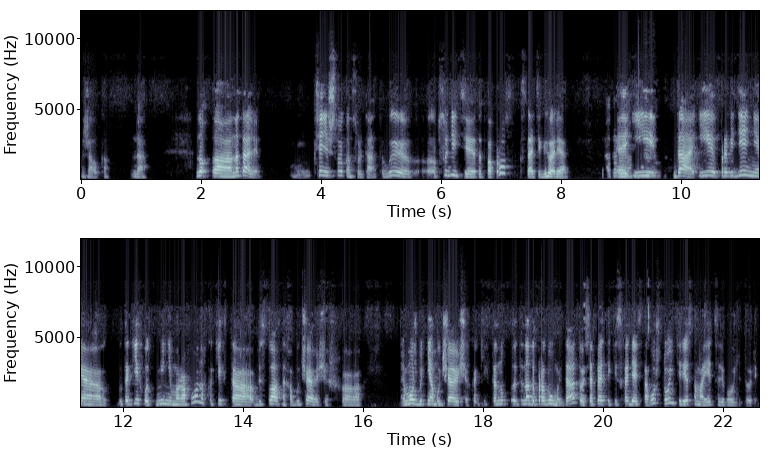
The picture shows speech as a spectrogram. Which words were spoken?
жалко, да. Ну, а, Наталья, Ксения шестой консультант, вы обсудите этот вопрос, кстати говоря, Э, и да, и проведение таких вот мини-марафонов, каких-то бесплатных обучающих э, может быть, не обучающих каких-то, ну, это надо продумать, да, то есть, опять-таки, исходя из того, что интересно моей целевой аудитории.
